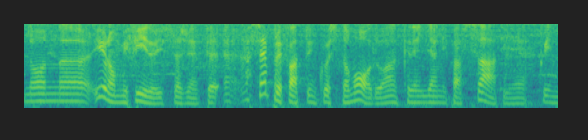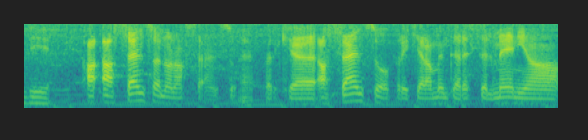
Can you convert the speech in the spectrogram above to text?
non, io non mi fido di questa gente. Eh, ha sempre fatto in questo modo, anche negli anni passati, eh, quindi... Ha, ha, senso e non ha senso, eh. perché ha senso perché chiaramente WrestleMania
